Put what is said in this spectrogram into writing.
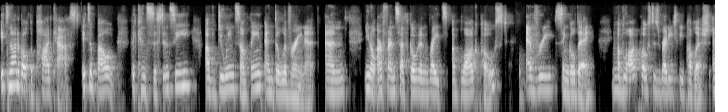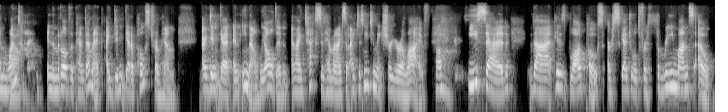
It's not about the podcast, it's about the consistency of doing something and delivering it. And, you know, our friend Seth Godin writes a blog post every single day. Mm. A blog post is ready to be published. And one wow. time in the middle of the pandemic, I didn't get a post from him I didn't get an email. We all didn't. And I texted him and I said, I just need to make sure you're alive. Oh. He said that his blog posts are scheduled for three months out.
